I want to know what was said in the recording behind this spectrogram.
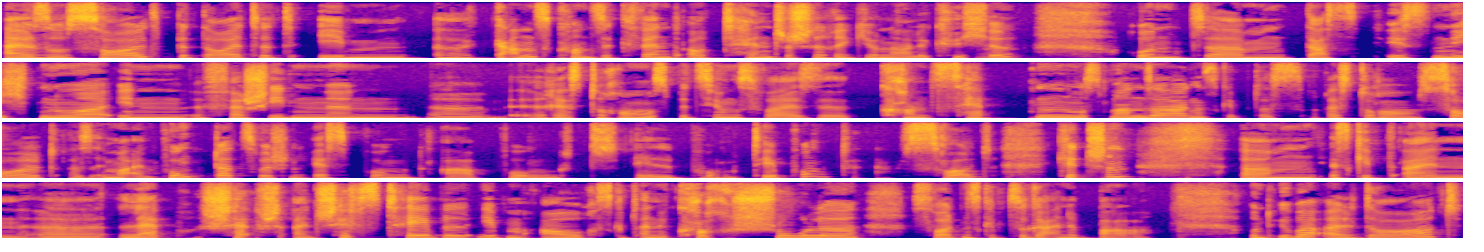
Also Salt bedeutet eben äh, ganz konsequent authentische regionale Küche. Ja. Und ähm, das ist nicht nur in verschiedenen äh, Restaurants beziehungsweise Konzepten, muss man sagen. Es gibt das Restaurant Salt, also immer ein Punkt dazwischen, S.A.L.T. Salt Kitchen. Ähm, es gibt ein äh, Lab, Chef, ein Chefstable eben auch. Es gibt eine Kochschule, Salt, es gibt sogar eine Bar. Und überall dort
